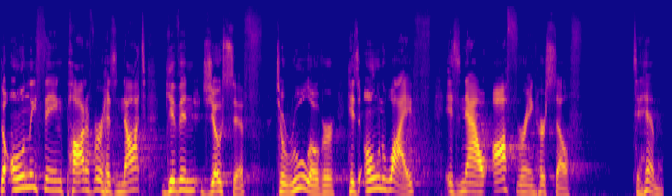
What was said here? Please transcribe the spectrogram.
The only thing Potiphar has not given Joseph to rule over, his own wife is now offering herself to him.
